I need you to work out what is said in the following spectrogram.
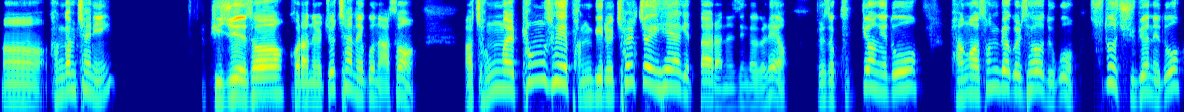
어 강감찬이 귀주에서 거란을 쫓아내고 나서 아 정말 평소에 방비를 철저히 해야겠다라는 생각을 해요. 그래서 국경에도 방어 성벽을 세워두고 수도 주변에도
